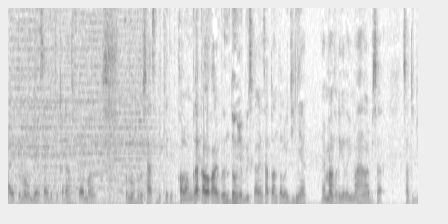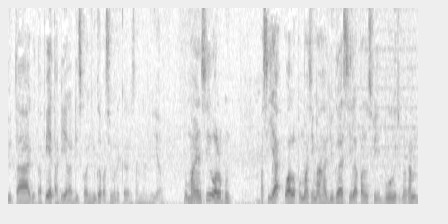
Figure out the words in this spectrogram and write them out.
lah itu memang biasa gitu. Kadang suka emang perlu berusaha sedikit gitu. Kalau enggak kalau kalian beruntung ya beli sekalian satu antologinya. Emang sedikit lebih mahal bisa satu juta gitu. Tapi ya tadi ya diskon juga pasti mereka di sana gitu. Iya. lumayan sih walaupun masih ya walaupun masih mahal juga sih 800 ribu cuma kan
